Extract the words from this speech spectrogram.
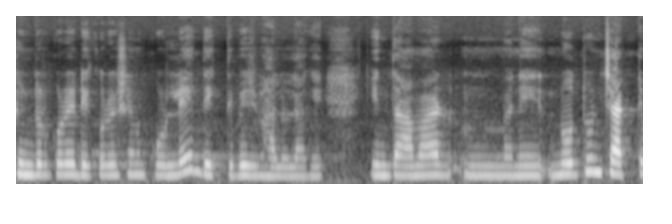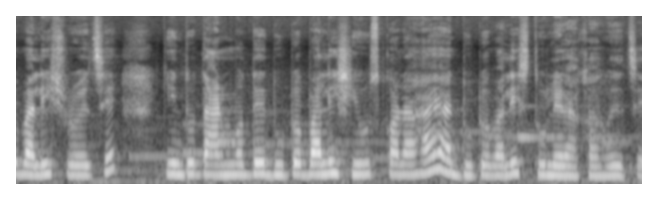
সুন্দর করে ডেকোরেশন করলে দেখতে বেশ ভালো লাগে। কিন্তু আমার মানে নতুন চারটে বালিশ রয়েছে, কিন্তু তার মধ্যে দুটো বালিশ ইউজ করা হয় আর দুটো বালিশ তুলে রাখা হয়েছে।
